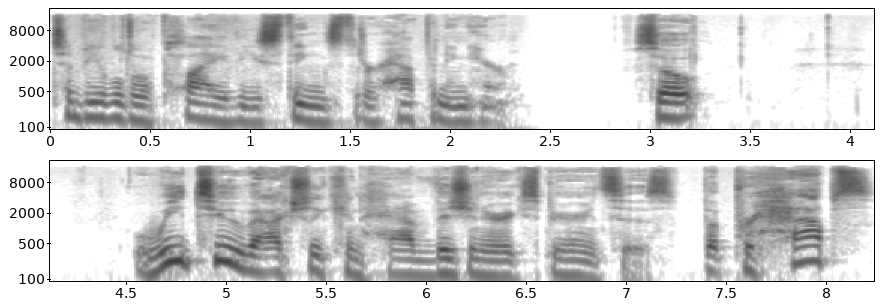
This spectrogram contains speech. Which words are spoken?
to be able to apply these things that are happening here. So we too actually can have visionary experiences, but perhaps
